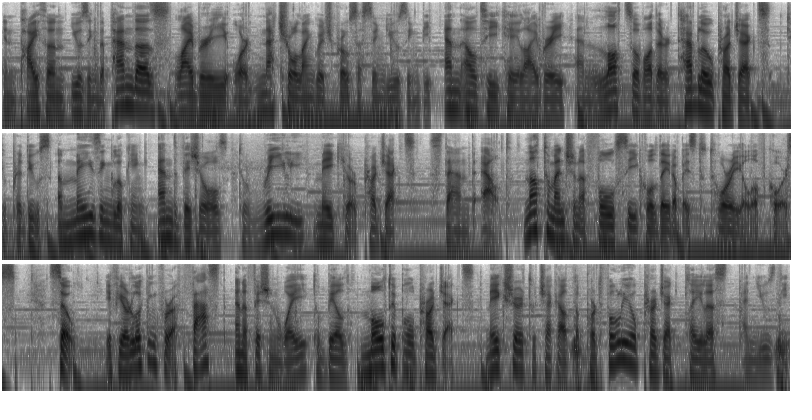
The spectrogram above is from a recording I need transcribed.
in Python using the pandas library or natural language processing using the NLTK library and lots of other Tableau projects to produce amazing looking end visuals to really make your projects stand out. Not to mention a full SQL database tutorial, of course. So, if you're looking for a fast and efficient way to build multiple projects, make sure to check out the Portfolio Project playlist and use the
